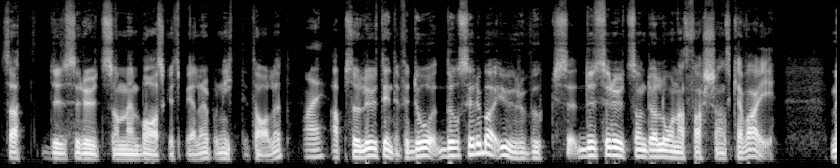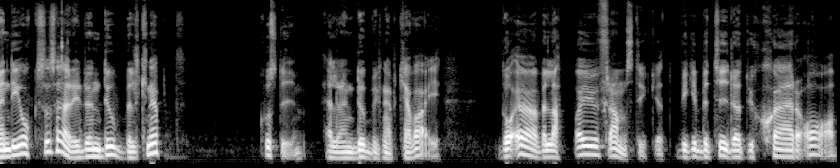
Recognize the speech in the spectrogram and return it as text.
så att du ser ut som en basketspelare på 90-talet. Nej. Absolut inte, för då, då ser du bara urvuxen. Du ser ut som du har lånat farsans kavaj. Men det är också så här, är du en dubbelknäppt kostym eller en dubbelknäppt kavaj, då överlappar ju framstycket, vilket betyder att du skär av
